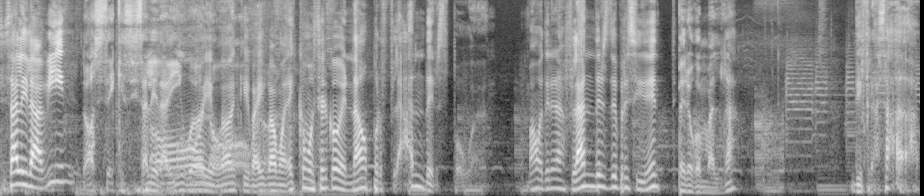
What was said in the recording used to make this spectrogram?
Si sale Lavín. No, si es que si sale la I, weón. No. que país vamos. Es como ser gobernados por Flanders, po, weón. Vamos a tener a Flanders de presidente. Pero con maldad. Disfrazada.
